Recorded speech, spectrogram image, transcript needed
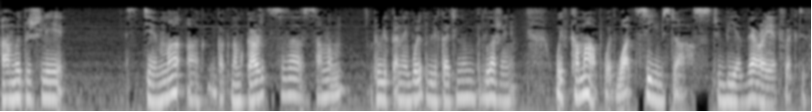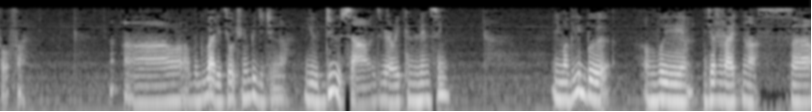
А мы пришли с тем, а, как нам кажется, самым наиболее привлекательным предложением. We've come up with what seems to us to be a very attractive offer. А, вы говорите очень убедительно. You do sound very convincing. Не могли бы вы держать нас э,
